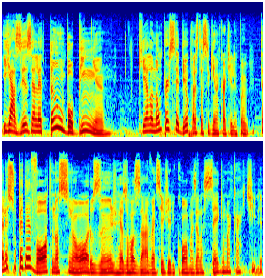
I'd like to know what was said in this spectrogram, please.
E às vezes ela é tão bobinha que ela não percebeu que ela está seguindo a cartilha. Ela é super devota, Nossa Senhora, os anjos, reza o rosário, vai ser Jericó, mas ela segue uma cartilha.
